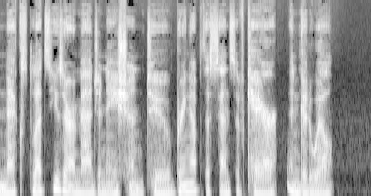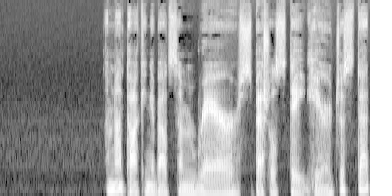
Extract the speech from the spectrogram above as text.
Next, let's use our imagination to bring up the sense of care and goodwill. I'm not talking about some rare, special state here, just that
